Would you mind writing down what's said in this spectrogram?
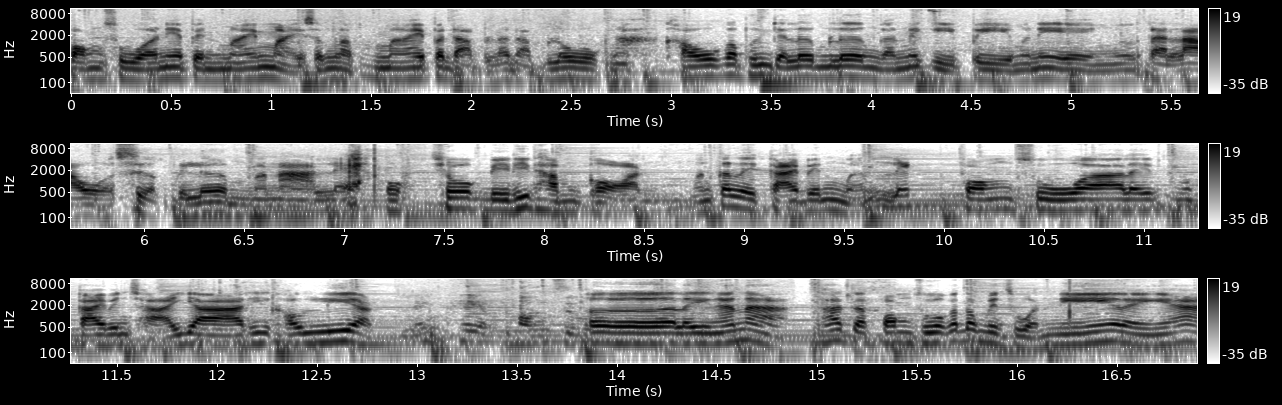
ฟองซัวเนี่ยเป็นไม้ใหม่สำหรับไม้ประดับระดับโลกนะเขาก็เพิ่งจะเริ่มเริ่มกันไม่กี่ปีมานี่เอง แต่เราเสือกไปเริ่มมานานแล้ว โชคดีที่ทำก่อน มันก็เลยกลายเป็นเหมือนเล็กฟองซัวอะไรมันกลายเป็นฉายาที่เขาเรียกเล็กเทพฟองซูเอออะไรอย่างนั้นอะ ถ้าจะฟองซัวก็ต้องเป็นสวนนี้อะไรเงี้ย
